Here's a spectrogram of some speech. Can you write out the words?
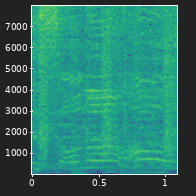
Ben sana al.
